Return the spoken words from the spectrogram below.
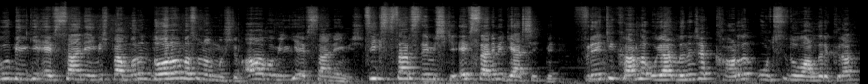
Bu bilgi efsaneymiş. Ben bunun doğru olmasını ummuştum. Ama bu bilgi efsaneymiş. Six Stars demiş ki efsane mi gerçek mi? Frankie Karl'a uyarlanınca Karl'ın ultisi duvarları kırar.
